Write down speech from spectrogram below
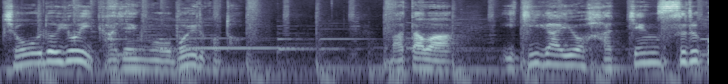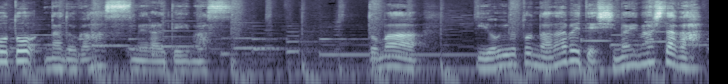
ちょうど良い加減を覚えること。または生きがいを発見することなどが勧められています。とまあいろいろと並べてしまいましたが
